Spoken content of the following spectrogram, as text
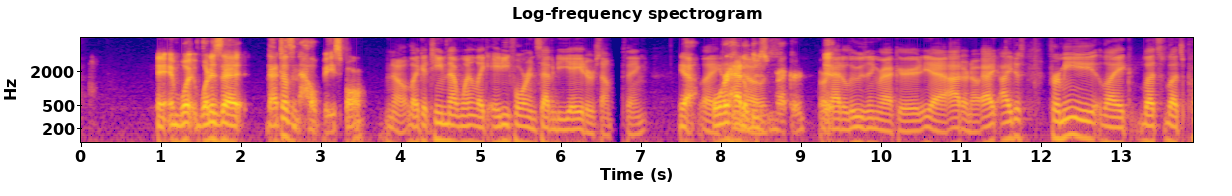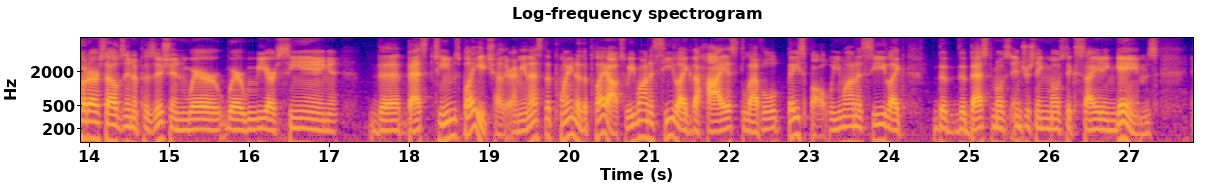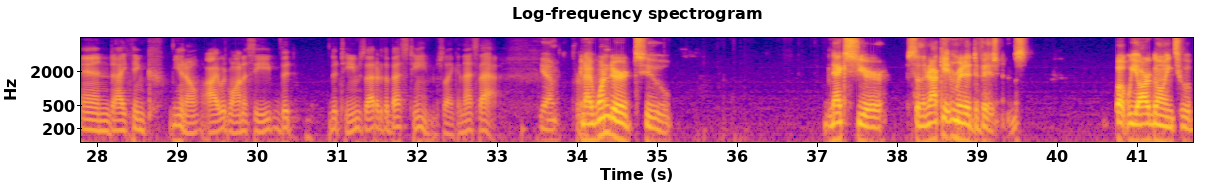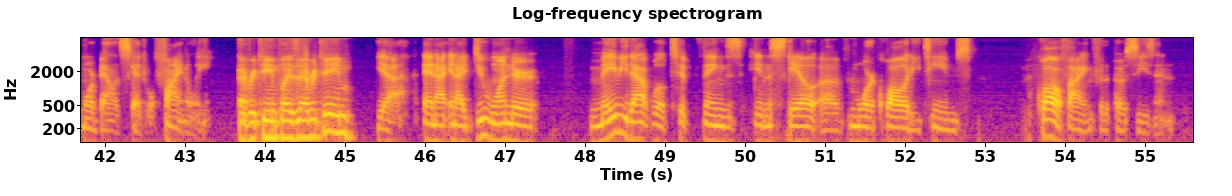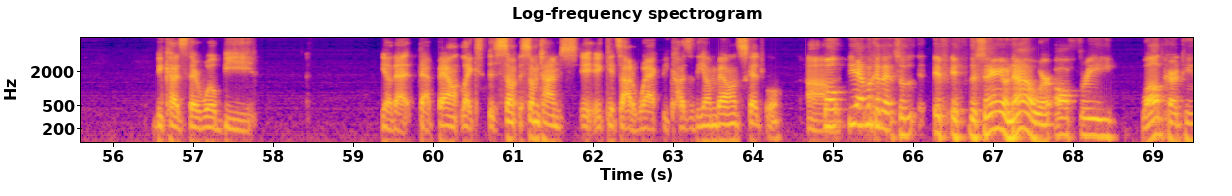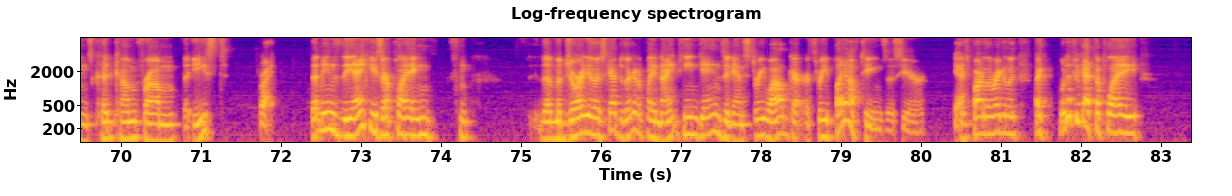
And, what what is that? That doesn't help baseball. No, like a team that went like 84 and 78 or something, Yeah. Like, or had a losing record. or Yeah. had a losing record. Yeah, I don't know. I, I just for me like let's let's put ourselves in a position where where we are seeing the best teams play each other. I mean, that's the point of the playoffs. We want to see like the highest level baseball. We want to see like the the best, most interesting, most exciting games. And I think, you know, I would want to see the the teams that are the best teams like and that's that. Yeah. And me. I wonder too next year, so they're not getting rid of divisions, but we are going to a more balanced schedule finally. Every team plays every team. Yeah. And I and I do wonder maybe that will tip things in the scale of more quality teams qualifying for the postseason because there will be you know that that balance like some sometimes it, it gets out of whack because of the unbalanced schedule um, Well, yeah, look at that. So if if the scenario now where all three wildcard teams could come from the East, Right. That means the Yankees are playing the majority of their schedule. They're going to play 19 games against three wildcard or three playoff teams this year. Yeah. As part of the regular, like, what if we got to play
